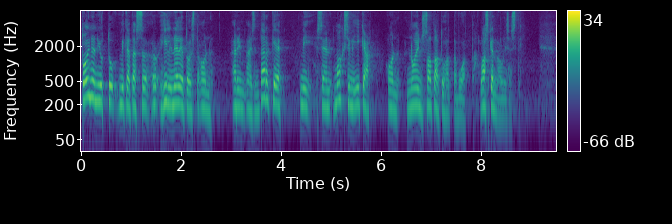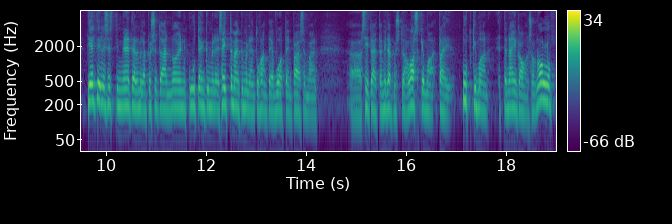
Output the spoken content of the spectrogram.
Toinen juttu, mikä tässä hiili 14 on äärimmäisen tärkeä, niin sen maksimi-ikä on noin 100 000 vuotta laskennallisesti. Tieteellisesti menetelmillä pystytään noin 60-70 000 vuoteen pääsemään sitä, että mitä pystytään laskemaan tai tutkimaan, että näin kauan se on ollut.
